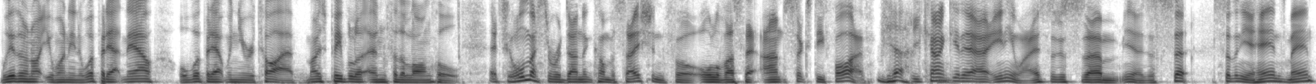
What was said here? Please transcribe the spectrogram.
whether or not you're wanting to whip it out now or whip it out when you retire, most people are in for the long haul. It's almost a redundant conversation for all of us that aren't 65. Yeah. You can't get out anyway, so just, um, yeah, just sit, sit in your hands, man.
